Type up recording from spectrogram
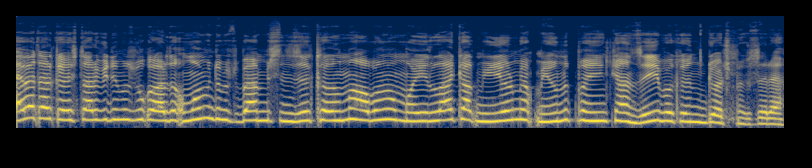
Evet arkadaşlar videomuz bu kadar. Umarım videomuzu beğenmişsinizdir. Kanalıma abone olmayı, like atmayı, yorum yapmayı unutmayın. Kendinize iyi bakın. Görüşmek üzere.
